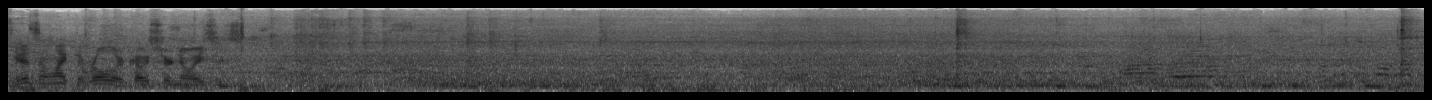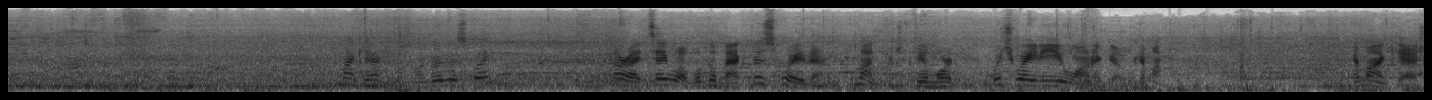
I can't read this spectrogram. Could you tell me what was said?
He doesn't like the roller coaster noises. Cash. Want to go this way? All right, tell you what, we'll go back this way then. Come on, you feel more. Which way do you want to go? Come on. Come on, Cash.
